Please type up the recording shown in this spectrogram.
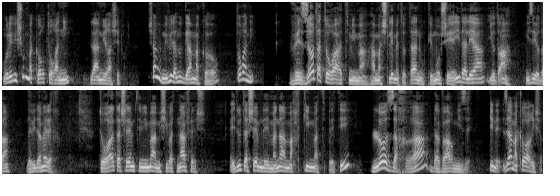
הוא לא הביא שום מקור תורני לאמירה שלו. עכשיו הוא מביא לנו גם מקור תורני. וזאת התורה התמימה המשלמת אותנו כמו שהעיד עליה יודעה. מי זה יודעה? דוד המלך. תורת השם תמימה משיבת נפש, עדות השם נאמנה מחכימת פתי, לא זכרה דבר מזה. הנה, זה המקור הראשון.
